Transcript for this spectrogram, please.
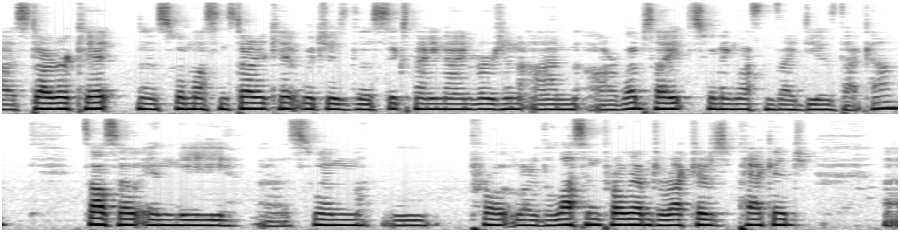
uh, starter kit, the swim lesson starter kit, which is the $6.99 version on our website, swimminglessonsideas.com. It's also in the uh, swim pro or the lesson program directors package. Uh,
